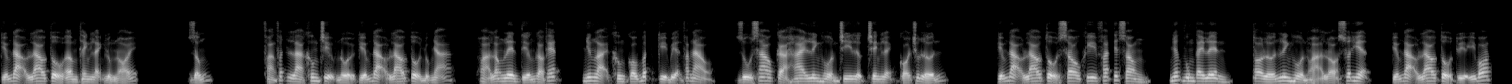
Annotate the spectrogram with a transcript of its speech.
kiếm đạo lao tổ âm thanh lạnh lùng nói. Giống phản phất là không chịu nổi kiếm đạo lao tổ nhục nhã hỏa long lên tiếng gào thét, nhưng lại không có bất kỳ biện pháp nào, dù sao cả hai linh hồn chi lực trên lệnh có chút lớn. Kiếm đạo lao tổ sau khi phát tiết xong, nhấc vung tay lên, to lớn linh hồn hỏa lò xuất hiện, kiếm đạo lao tổ tùy ý bóp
